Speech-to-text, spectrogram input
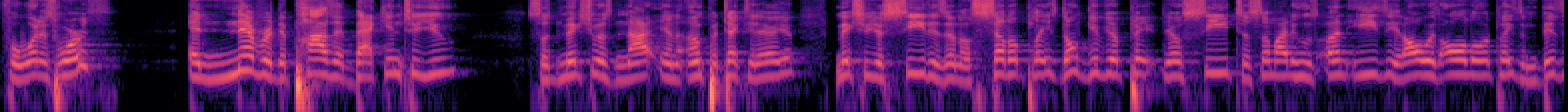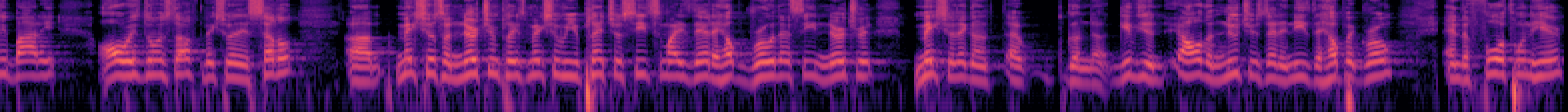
for what it's worth and never deposit back into you. So make sure it's not in an unprotected area. Make sure your seed is in a settled place. Don't give your, your seed to somebody who's uneasy and always all over the place and busybody, always doing stuff. Make sure they're settled. Um, make sure it's a nurturing place. Make sure when you plant your seed, somebody's there to help grow that seed, nurture it. Make sure they're going uh, to give you all the nutrients that it needs to help it grow. And the fourth one here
